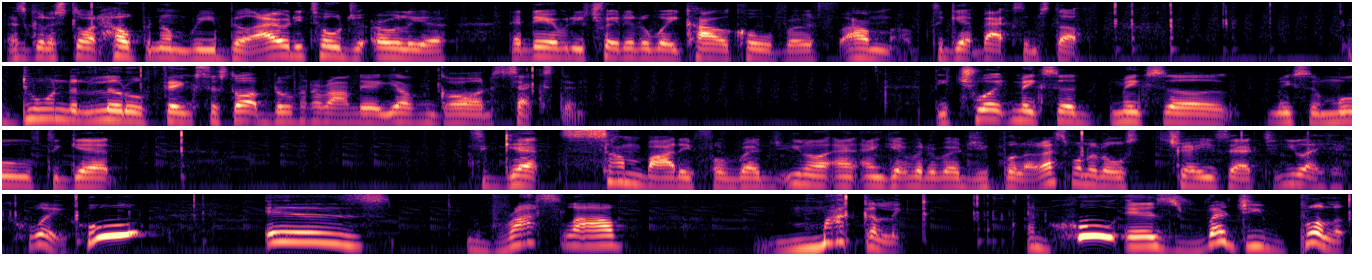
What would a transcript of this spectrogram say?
that's going to start helping them rebuild. I already told you earlier that they already traded away Kyle Korver um, to get back some stuff. Doing the little things to start building around their young guard Sexton. Detroit makes a makes a makes a move to get to get somebody for Reggie, you know, and, and get rid of Reggie Bullock. That's one of those trades that you like. Wait, who is Vraslav Makalik, and who is Reggie Bullock?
